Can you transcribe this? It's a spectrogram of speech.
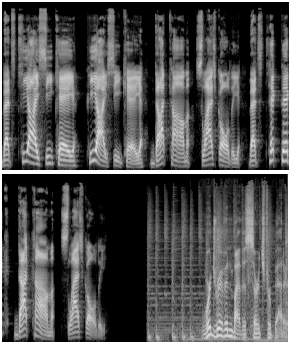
That's T-I-C-K P-I-C-K dot com slash Galdi. That's tickpick.com slash Galdi. We're driven by the search for better.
